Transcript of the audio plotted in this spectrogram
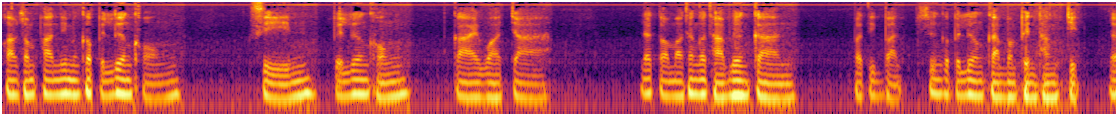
ความสัมพันธ์นี่มันก็เป็นเรื่องของศีล เป็นเรื่องของกายวาจา และต่อมาท่านก็ถามเรื่องการ ปฏิบัติ ซึ่งก็เป็นเรื่องการบำเพ็ญทางจิต และ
